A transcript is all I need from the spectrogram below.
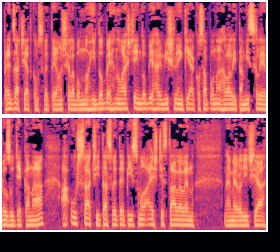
pred začiatkom Sv. Omše, lebo mnohí dobehnú a ešte im dobiehajú myšlienky, ako sa ponáhľali, tá mysl je rozutekaná a už sa číta Sväté písmo a ešte stále len najmä rodičia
